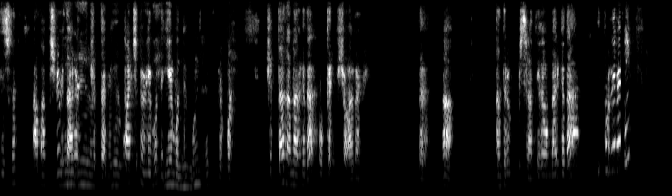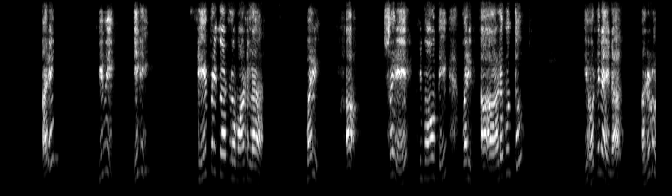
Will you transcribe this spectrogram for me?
తీసుకొని ఆ మంచినీళ్ళు తాగండి చెప్తాను మంచినీళ్ళు ఇవ్వద్దు ఏముంది ముందు చెప్పండి చెప్తానన్నారు కదా ఒక్క నిమిషం ఆగండి అందరూ విశ్రాంతిగా ఉన్నారు కదా ఇప్పుడు వినండి అరే ఇవి ఇది టేప్ రికార్డ్లో మాటలా మరి ఆ సరే బాగుంది మరి ఆ ఆడగొంతు ఎవరిది నాయనా అల్లుడు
